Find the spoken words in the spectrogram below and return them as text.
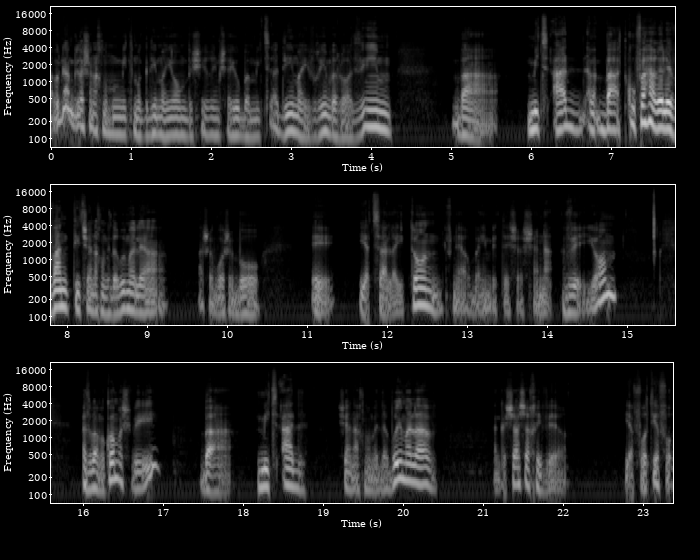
אבל גם בגלל שאנחנו מתמקדים היום בשירים שהיו במצעדים העבריים והלועזיים, במצעד, בתקופה הרלוונטית שאנחנו מדברים עליה, השבוע שבו אה, יצא לעיתון, לפני 49 שנה ויום. אז במקום השביעי, במצעד שאנחנו מדברים עליו, הגשש החיוור, יפות. יפות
